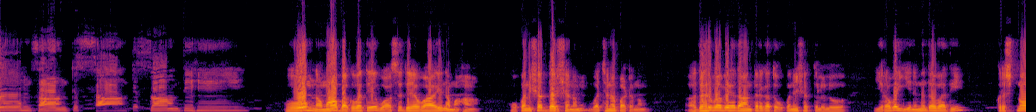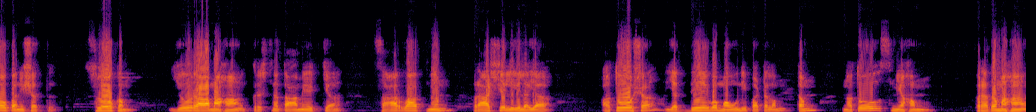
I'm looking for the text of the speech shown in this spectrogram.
ॐ शान्तिः शान्तिः शान्तिः ॐ नमो भगवते वासुदेवाय नमः ఉపనిషత్ దర్శనం వచన పఠనం అధర్వ వేదాంతర్గత ఉపనిషత్తులలో ఇరవై ఎనిమిదవది కృష్ణోపనిషత్. శ్లోకం యో రామ కృష్ణ తామేత్య సార్వాత్మ్యం ప్రాశ్యలీలయ. అతోష యద్దేవ మౌని పటలం తం నతోస్మ్యహం ప్రథమ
